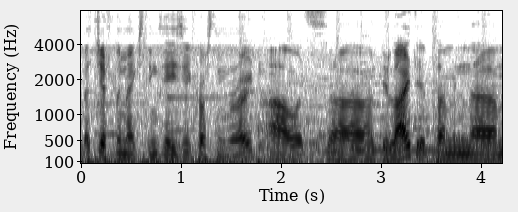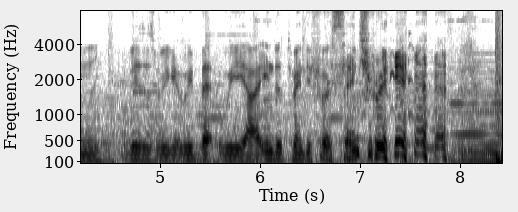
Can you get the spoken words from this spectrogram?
That definitely makes things easier crossing the road. I was uh, delighted. I mean, um, this is we we be, we are in the 21st century.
